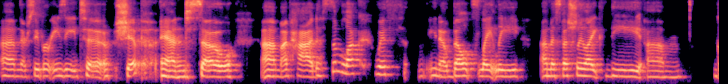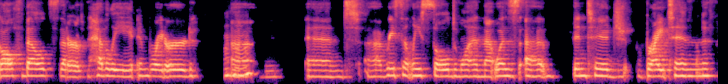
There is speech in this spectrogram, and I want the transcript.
Um, they're super easy to ship. And so um, I've had some luck with, you know, belts lately, um, especially like the um, golf belts that are heavily embroidered. Mhm. Um, and uh, recently sold one that was a vintage Brighton,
